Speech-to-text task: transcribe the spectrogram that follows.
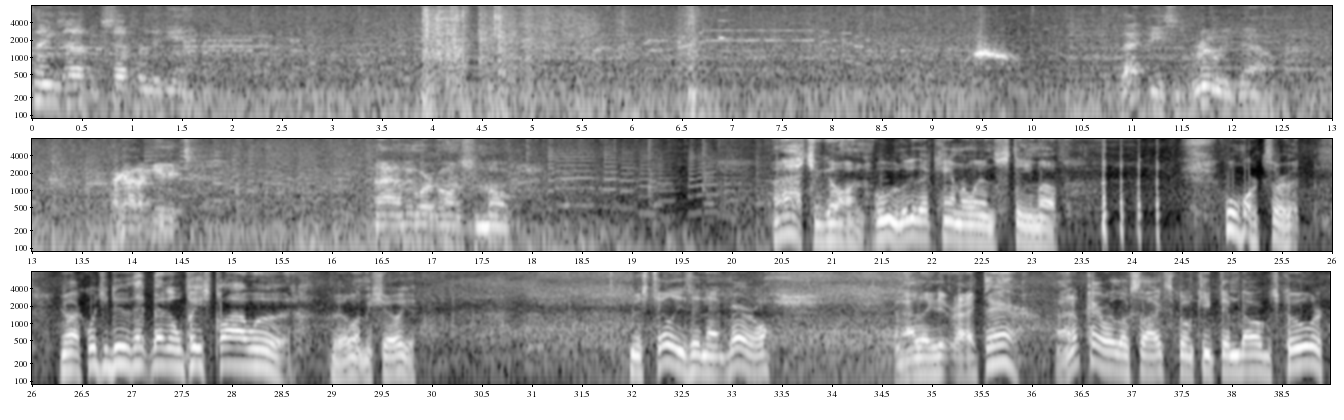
Everything's up except for the end. That piece is really down. I gotta get it. Alright, let me work on some more. Ah, you're going. Ooh, look at that camera lens steam up. we'll work through it. You're like, what'd you do with that big old piece of plywood? Well, let me show you. Miss Tilly's in that barrel, and I laid it right there. I don't care what it looks like. It's going to keep them dogs cooler.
